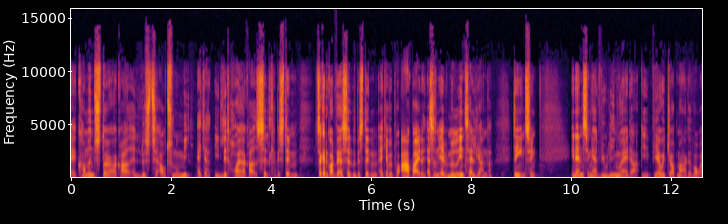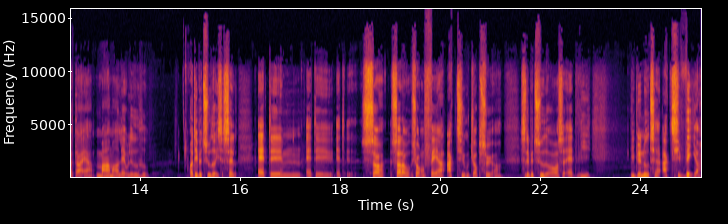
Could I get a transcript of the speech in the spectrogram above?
er kommet en større grad af lyst til autonomi, at jeg i lidt højere grad selv kan bestemme. Så kan det godt være, at jeg selv vil bestemme, at jeg vil på arbejde, altså sådan, jeg vil møde ind til alle de andre. Det er en ting. En anden ting er, at vi jo lige nu er i, der, i, vi er jo i et jobmarked, hvor at der er meget, meget lav ledighed. Og det betyder i sig selv, at, øh, at, øh, at så, så er der jo sjovt nogle færre aktive jobsøgere. Så det betyder også, at vi, vi bliver nødt til at aktivere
